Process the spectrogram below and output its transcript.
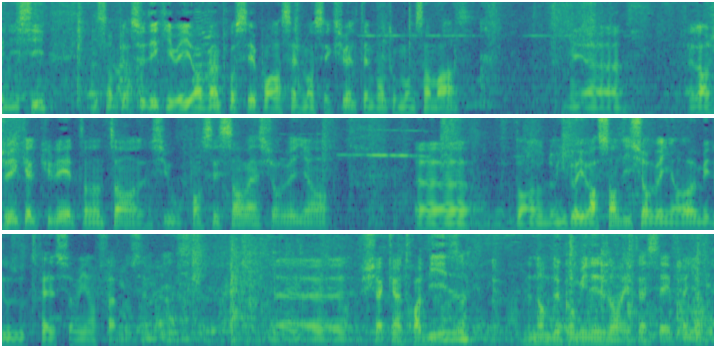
Ici, ils sont persuadés qu'il va y avoir 20 procès pour harcèlement sexuel, tellement tout le monde s'embrasse. Mais euh, alors, je vais calculer de temps en temps, si vous pensez 120 surveillants, euh, dont, il doit y avoir 110 surveillants hommes et 12 ou 13 surveillants femmes au service. Euh, chacun trois bises. Le nombre de combinaisons est assez effrayant. Ça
